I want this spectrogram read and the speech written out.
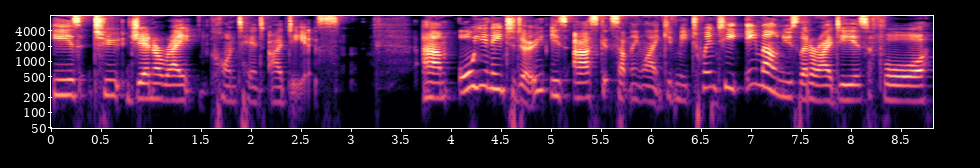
is to generate content ideas. Um, all you need to do is ask it something like, give me 20 email newsletter ideas for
